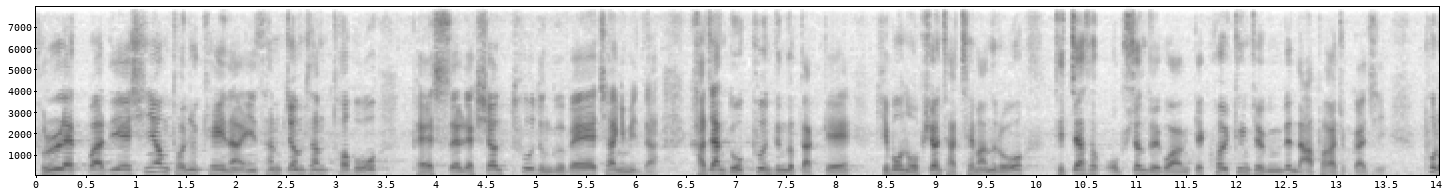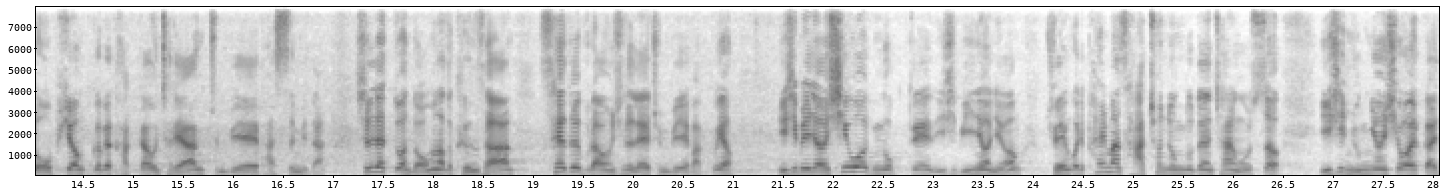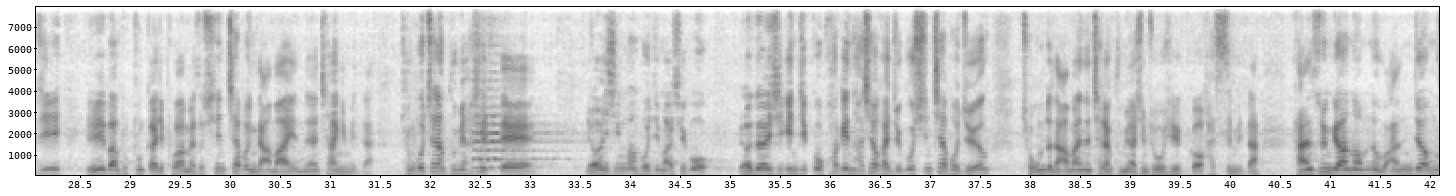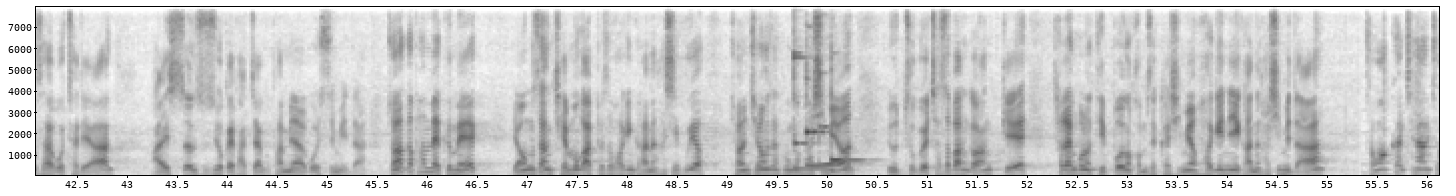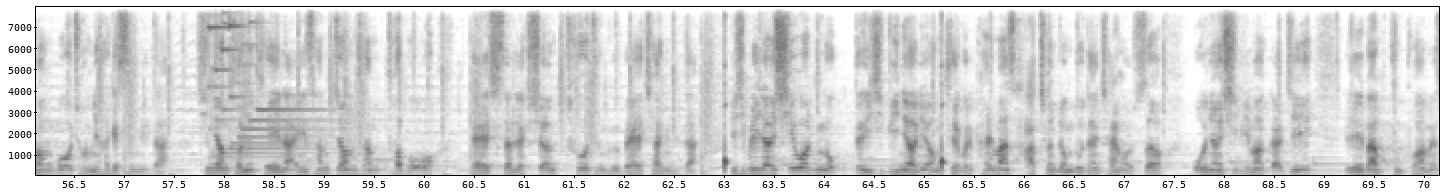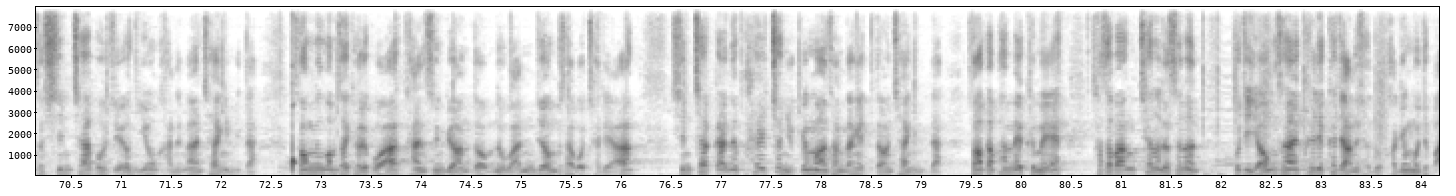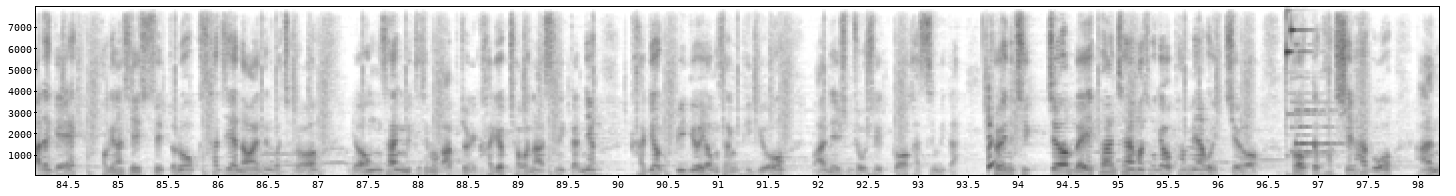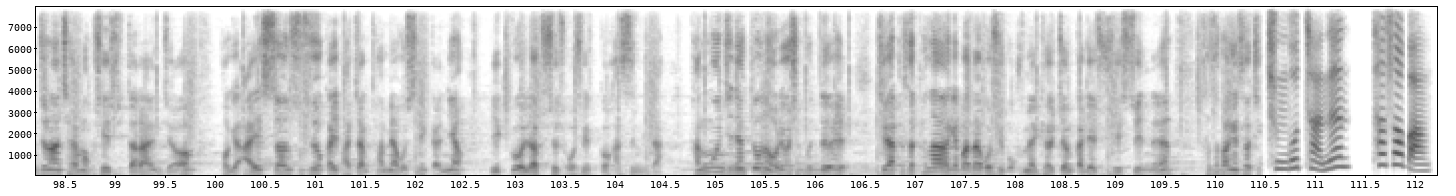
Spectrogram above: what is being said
블랙바디의 신형 더뉴 K9 3.3 터보 베스트 셀렉션 2 등급의 차량입니다. 가장 높은 등급답게 기본 옵션 자체만으로 뒷좌석 옵션들과 함께 컬팅 적용된 나파 가죽까지 풀 옵션급에 가까운 차량 준비해 봤습니다. 실내 또한 너무나도 근사한 새들 브라운 실내 준비해 봤고요. 21년 10월 등록된 22년형 주행거리 8만 4천 정도 되는 차량으로서 26년 10월까지 일반 부품까지 포함해서 신차 보행 남아있는 차량입니다. 중고 차량 구매하실 때 연식만 보지 마시고 몇 월식인지 꼭 확인하셔가지고 신차 보증 조금 더 남아있는 차량 구매하시면 좋으실 것 같습니다. 단순 교환 없는 완전 무사고 차량 알선 수수료까지 받지 않고 판매하고 있습니다. 정확한 판매 금액 영상 제목 앞에서 확인 가능하시고요. 전체 영상 궁금하시면 유튜브에 차서방과 함께 차량 번호 뒷번호 검색하시면 확인이 가능하십니다. 정확한 차량 정보 정리하겠습니다. 신형 더뉴 K9 3.3 터보 베스트 셀렉션 2 등급의 차량입니다. 21년 10월 등록된 22년형 주행거리 8만 4천 정도 되는 차량으로서 5년 12만까지 일반 부품 포함해서 신차 보증 이용 가능한 차량입니다. 성능 검사 결과 단순 교환도 없는 완전 무사고 차량, 신차가는 8,600만 원 상당했던 차량입니다. 정확한 판매 금액 차서방 채널에서는 굳이 영상을 클릭하지 않으셔도 가격 먼저 빠르게 확인하실 수 있도록 사진에 나와 있는 것처럼 영상 밑에 제목 앞쪽에 가격 적어 놨으니까요. 가격 비교, 영상 비교 많이 해주시면 좋으실 것 같습니다. 저희는 직접 매입한 차량만 소개하고 판매하고 있죠. 더욱더 확실하고 안전한 차량만 보실 수 있다는 점, 거기 알선 수수료까지 않고 판매하고 있으니까요. 믿고 연락주셔도 좋으실 것 같습니다. 방문 진행 또는 어려우신 분들 제 앞에서 편하게 받아보시고 구매 결정까지 해주실 수 있는 차서방에서 중고차는 차서방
